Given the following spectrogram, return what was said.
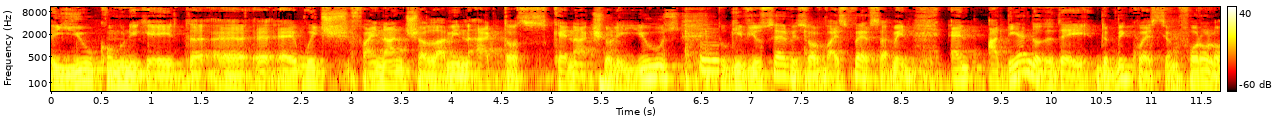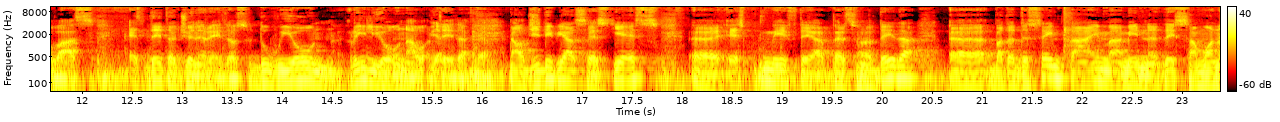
you communicate, uh, uh, uh, which which financial, I mean, actors can actually use to give you service or vice versa. I mean, and at the end of the day, the big question for all of us as data generators, do we own, really own our Yeah, data? yeah. Now, GDPR says yes, uh, if they are personal data, uh, but at the same time, I mean, there's someone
